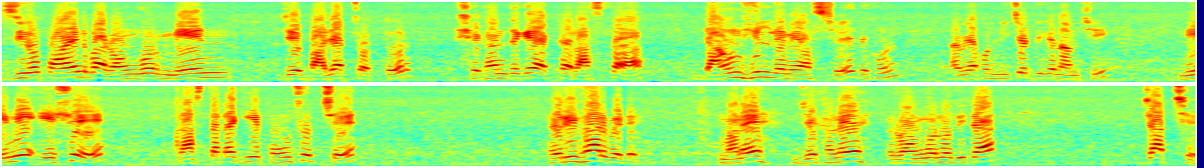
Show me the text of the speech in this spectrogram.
জিরো পয়েন্ট বা রঙ্গর মেন যে বাজার চত্বর, সেখান থেকে একটা রাস্তা ডাউনহিল নেমে আসছে। দেখুন, আমি এখন নিচের দিকে নামছি। নেমে এসে রাস্তাটা গিয়ে পৌঁছচ্ছে রিভার বেডে মানে যেখানে রঙ্গ নদীটা যাচ্ছে।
